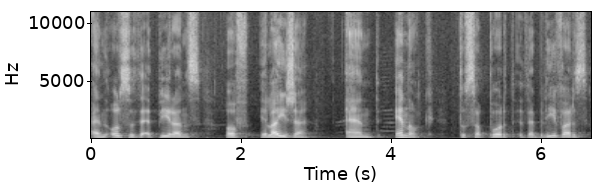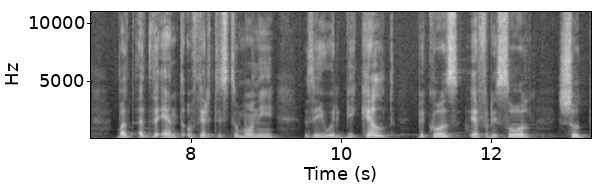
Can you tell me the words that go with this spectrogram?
and also the appearance of Elijah and Enoch to support the believers, but at the end of their testimony, they will be killed because every soul should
